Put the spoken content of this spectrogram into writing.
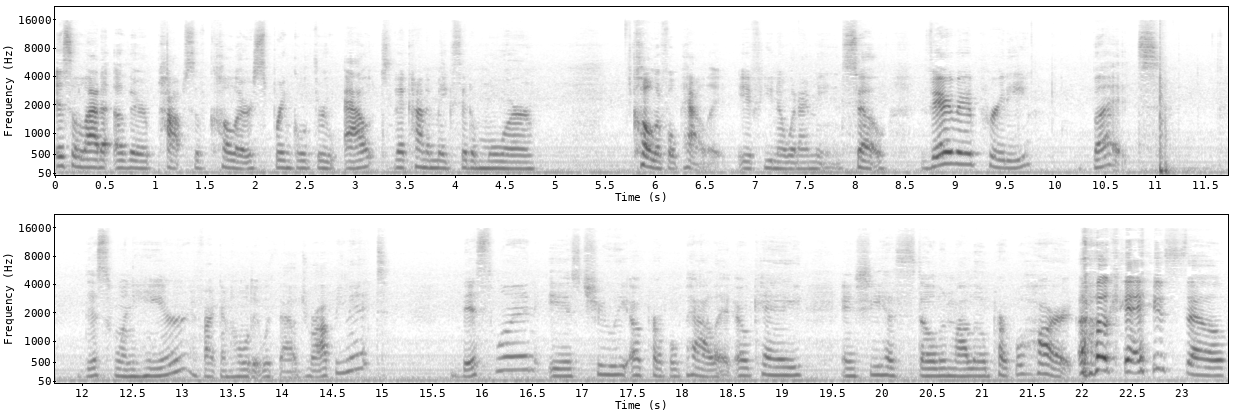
it's a lot of other pops of color sprinkled throughout that kind of makes it a more colorful palette, if you know what I mean. So, very, very pretty, but this one here, if I can hold it without dropping it, this one is truly a purple palette, okay? And she has stolen my little purple heart, okay? So,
